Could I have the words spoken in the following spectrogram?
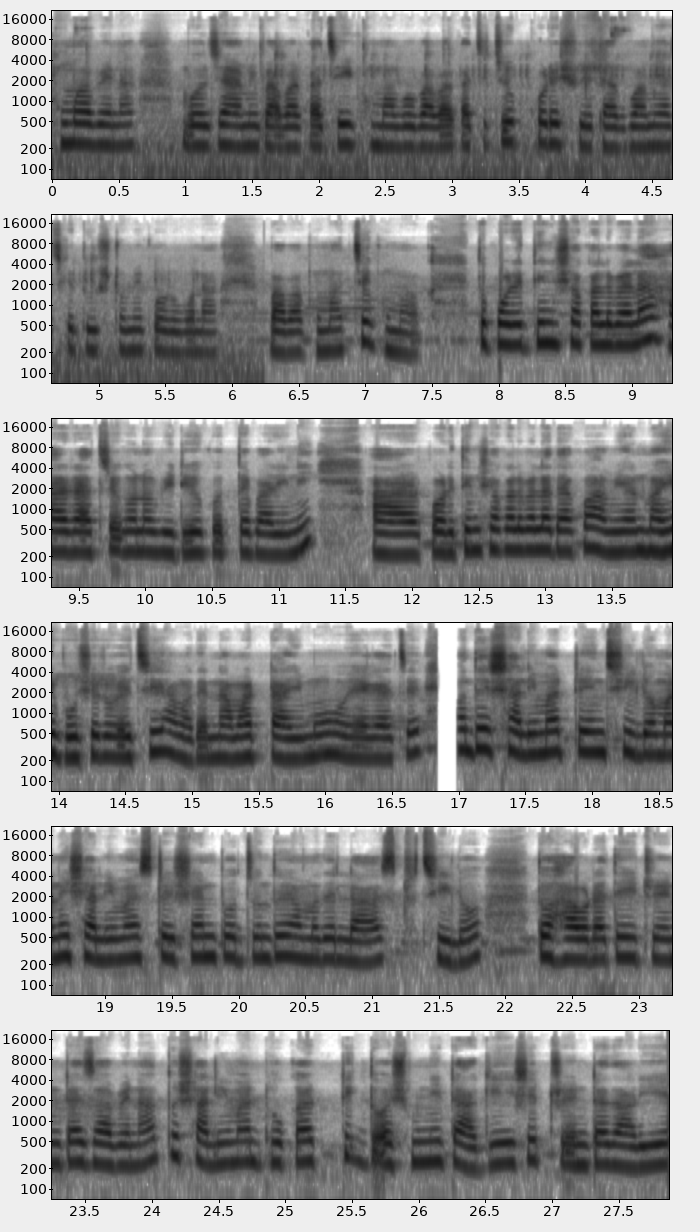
ঘুমাবে না। বলছে, আমি বাবার কাছেই ঘুমাবো। বাবার কাছে চুপ করে শুয়ে থাকব। আমি আজকে দুষ্টুমি করব না। বাবা ঘুমাচ্ছে, ঘুমাক। তো পরের দিন সকালবেলা আর রাত্রে কোনো ভিডিও করতে পারিনি। আর পরের দিন সকালবেলা দেখো আমি আর মাই বসে রয়েছি, আমাদের নামার টাইমও হয়ে গেছে। আমাদের শালিমার ট্রেন ছিল মানে শালিমার স্টেশন পর্যন্তই আমাদের লাস্ট ছিল। তো হাওড়াতে এই ট্রেনটা যাবে না। তো শালিমার ঢোকার ঠিক দশ মিনিট আগে এসে ট্রেনটা দাঁড়িয়ে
